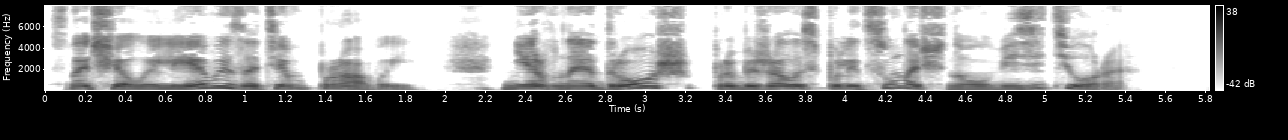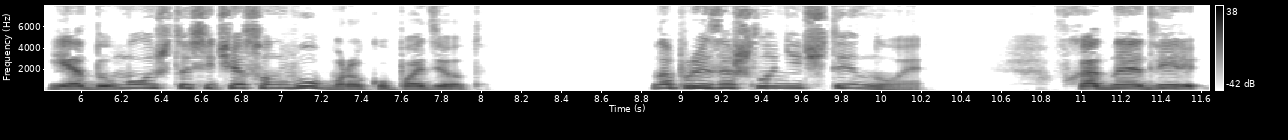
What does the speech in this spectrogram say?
Сначала левый, затем правый. Нервная дрожь пробежалась по лицу ночного визитера. Я думала, что сейчас он в обморок упадет. Но произошло нечто иное. Входная дверь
